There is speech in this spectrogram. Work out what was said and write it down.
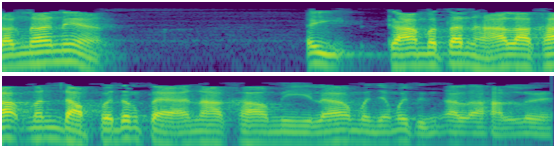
ดังนั้นเนี่ยไอ้การมาตัณหาราคะ มันดับไปตั้งแต่อนาคามีแล้ว มันยังไม่ถึงอรหันเลย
